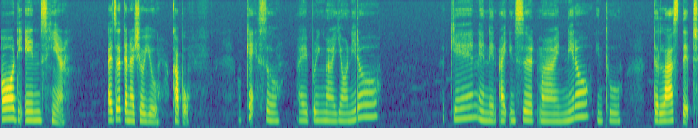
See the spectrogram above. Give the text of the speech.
all the ends here. I just gonna show you a couple. Okay so I bring my yarn needle again and then I insert my needle into the last stitch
